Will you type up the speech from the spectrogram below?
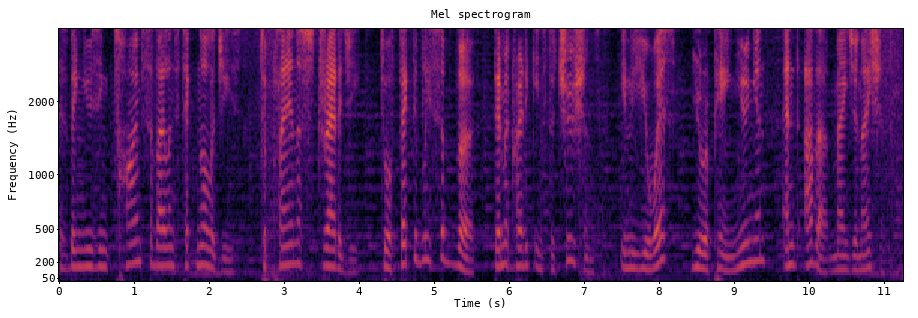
has been using time surveillance technologies to plan a strategy to effectively subvert democratic institutions in the US, European Union, and other major nations.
